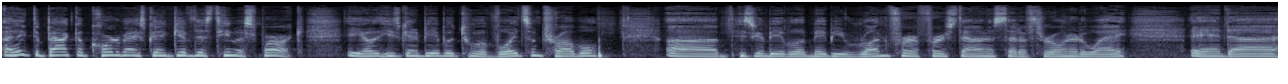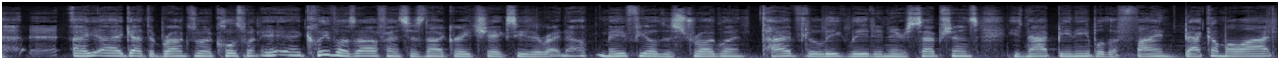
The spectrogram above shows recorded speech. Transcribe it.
I think the backup quarterback is going to give this team a spark. You know, he's going to be able to avoid some trouble. Uh, he's going to be able to maybe run for a first down instead of throwing it away. And uh, I, I, got the Broncos in a close one. And Cleveland's offense is not great shakes either right now. Mayfield is struggling, tied for the league lead in interceptions. He's not being able to find Beckham a lot,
